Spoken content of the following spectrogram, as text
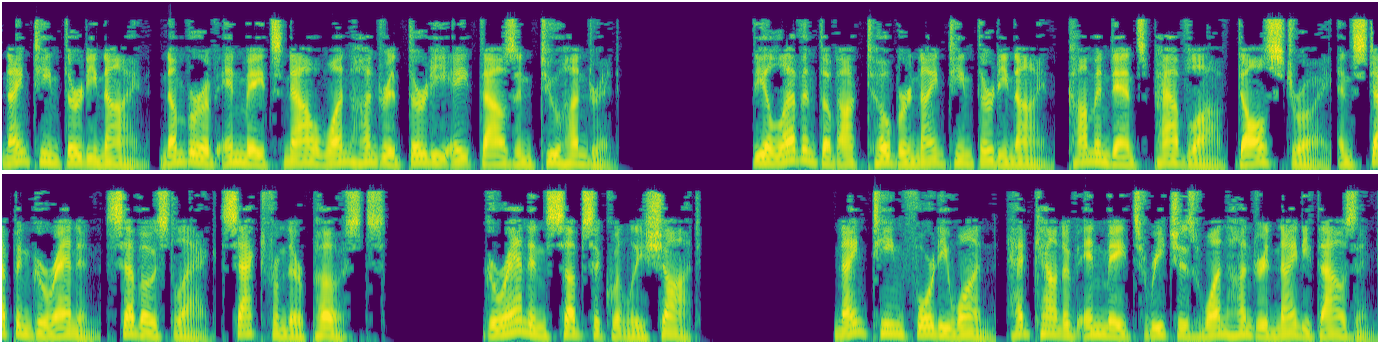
1939, number of inmates now 138,200. The 11th of October 1939, commandants Pavlov Dalstroy and Stepan Garanin sacked from their posts. Garanin subsequently shot. 1941, headcount of inmates reaches 190,000.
